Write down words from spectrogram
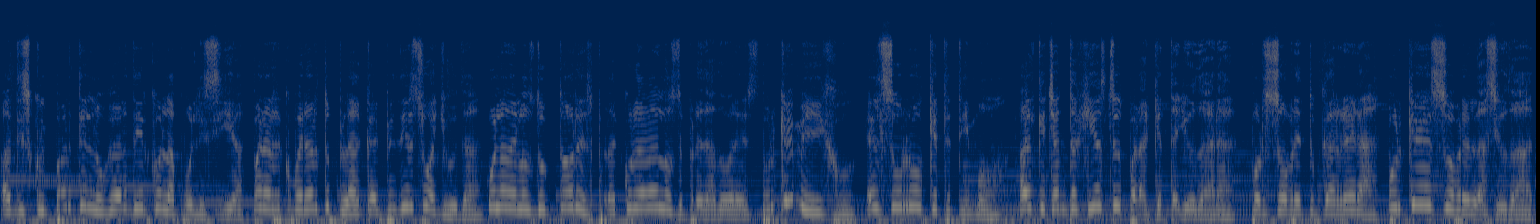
a disculparte en lugar de ir con la policía para recuperar tu placa y pedir su ayuda, o la de los doctores para curar a los depredadores. ¿Por qué mi hijo, el zorro que te timó, al que chantajeaste para que te ayudara, por sobre tu carrera? ¿Por qué sobre la ciudad?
